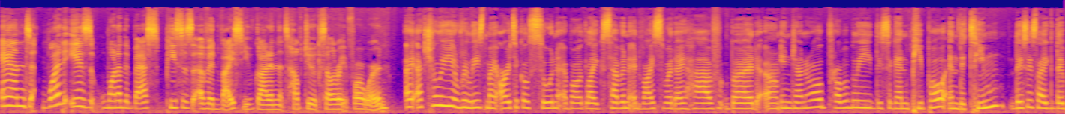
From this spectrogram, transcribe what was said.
And what is one of the best pieces of advice you've gotten that's helped you accelerate forward? I actually released my article soon about like seven advice what I have, but um, in general, probably this again, people and the team. This is like the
